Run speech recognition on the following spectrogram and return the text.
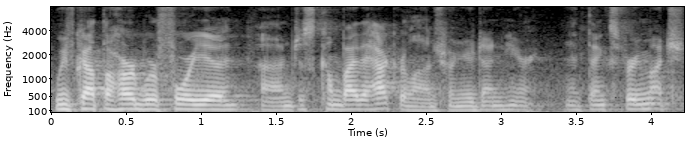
we've got the hardware for you. Um, just come by the Hacker Lounge when you're done here. And thanks very much.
